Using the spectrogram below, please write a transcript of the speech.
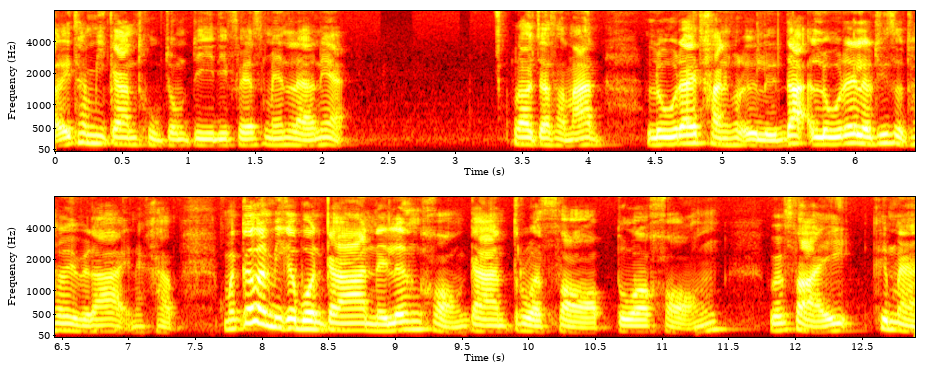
เอ้ยถ้ามีการถูกโจมตี defacement แล้วเนี่ย เราจะสามารถรู้ได้ทันคนอื่นหรือได้รู้ได้เร็วที่สุดเท่าที่ไปได้นะครับ มันก็เลยมีกระบวนการในเรื่องของการตรวจสอบตัวของเว็บไซต์ขึ้นมา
